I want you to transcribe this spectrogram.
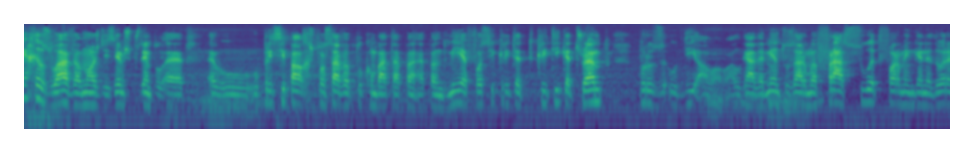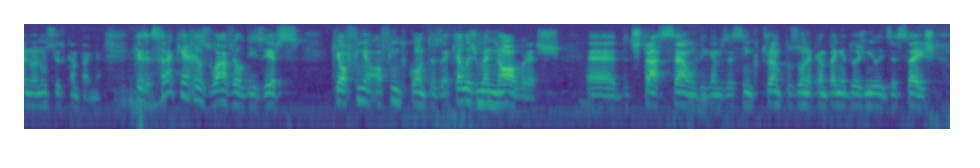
é razoável nós dizermos, por exemplo, o, o, principal responsável pelo combate à, à pandemia fosse e critica Trump por o, alegadamente usar uma frase sua de forma enganadora no anúncio de campanha. Quer dizer, será que é razoável dizer-se que ao fim, ao fim de contas aquelas manobras uh, de distração, digamos assim, que Trump usou na campanha de 2016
